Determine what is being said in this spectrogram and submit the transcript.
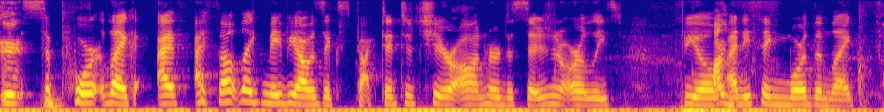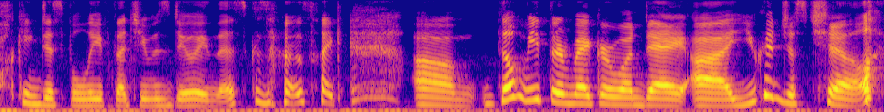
it support like I I felt like maybe I was expected to cheer on her decision or at least feel I- anything more than like fucking disbelief that she was doing this cuz I was like um they'll meet their maker one day. Uh you can just chill.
